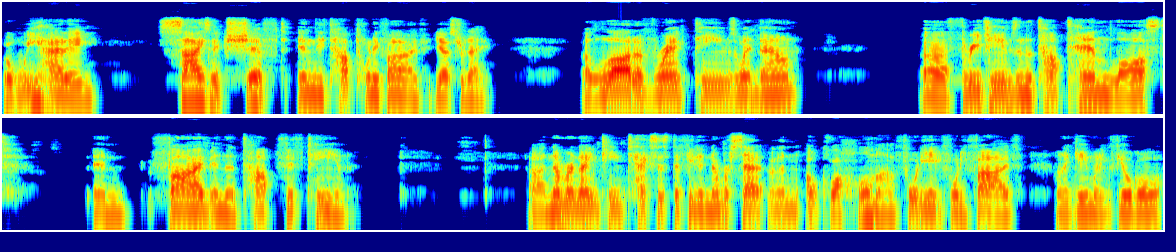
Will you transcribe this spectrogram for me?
but we had a seismic shift in the top 25 yesterday. A lot of ranked teams went down. Uh, three teams in the top 10 lost, and five in the top 15. Uh, number 19, Texas defeated number 7, Oklahoma, 48 45 on a game winning field goal.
